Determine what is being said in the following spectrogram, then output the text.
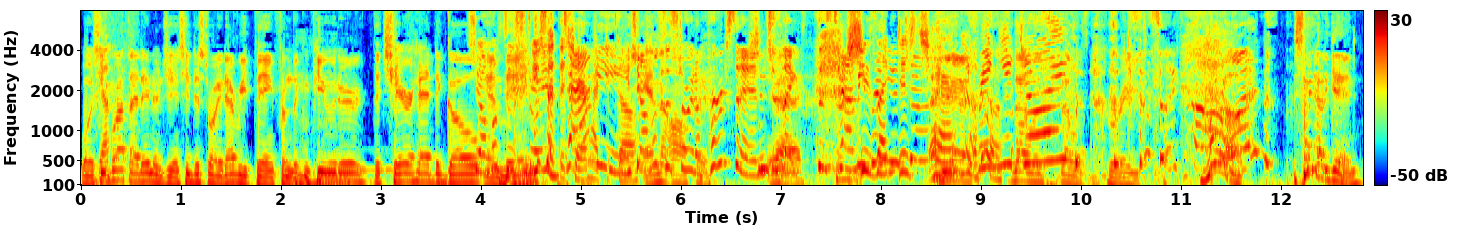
Well, she yep. brought that energy and she destroyed everything from the mm-hmm. computer. The chair had to go, She and almost then destroyed said the chair had to Tammy. go. She almost the destroyed a person. She's Yeah. like, does Tammy She's bring like, you "Does joy?" Tammy Yeah, bring you that joy? Was, that was great. It's like, oh, what? say that again.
